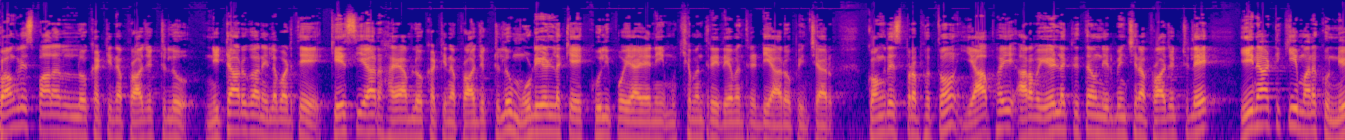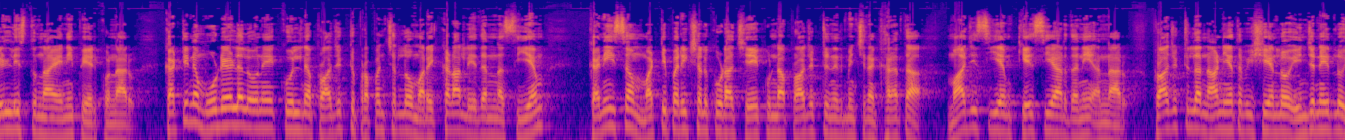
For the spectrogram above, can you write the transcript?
కాంగ్రెస్ పాలనలో కట్టిన ప్రాజెక్టులు నిటారుగా నిలబడితే కేసీఆర్ హయాంలో కట్టిన ప్రాజెక్టులు మూడేళ్ళకే కూలిపోయాయని ముఖ్యమంత్రి రేవంత్ రెడ్డి ఆరోపించారు. కాంగ్రెస్ ప్రభుత్వం యాభై అరవై ఏళ్ళ క్రితం నిర్మించిన ప్రాజెక్టులే ఈనాటికి మనకు నీళ్ళిస్తున్నాయని పేర్కొన్నారు. కట్టిన మూడేళ్ళలోనే కూలిన ప్రాజెక్టు ప్రపంచంలో మరెక్కడా లేదన్న సీఎం కనీసం మట్టి పరీక్షలు కూడా చేయకుండా ప్రాజెక్టు నిర్మించిన ఘనత మాజీ సీఎం కేసీఆర్దని అన్నారు. ప్రాజెక్టుల నాణ్యత విషయంలో ఇంజనీర్లు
